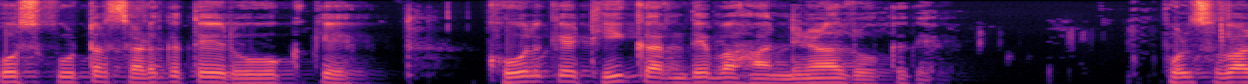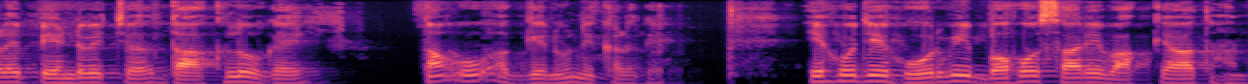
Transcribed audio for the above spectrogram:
ਉਹ ਸਕੂਟਰ ਸੜਕ ਤੇ ਰੋਕ ਕੇ ਖੋਲ ਕੇ ਠੀਕ ਕਰਨ ਦੇ ਬਹਾਨੇ ਨਾਲ ਰੁਕ ਗਏ। ਪੁਲਿਸ ਵਾਲੇ ਪਿੰਡ ਵਿੱਚ ਦਾਖਲ ਹੋ ਗਏ ਤਾਂ ਉਹ ਅੱਗੇ ਨੂੰ ਨਿਕਲ ਗਏ। ਇਹੋ ਜਿਹੇ ਹੋਰ ਵੀ ਬਹੁਤ ਸਾਰੇ ਵਾਕਿਆਤ ਹਨ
